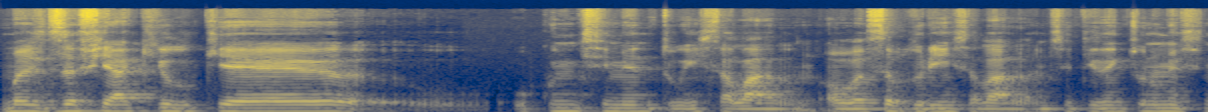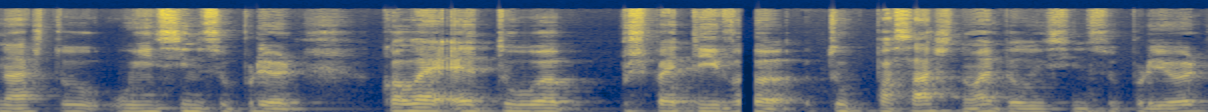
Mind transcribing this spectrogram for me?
mas desafiar aquilo que é o conhecimento instalado ou a sabedoria instalada, no sentido em que tu não mencionaste o, ensino superior. Qual é a tua perspectiva? Tu passaste, não é? Pelo ensino superior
